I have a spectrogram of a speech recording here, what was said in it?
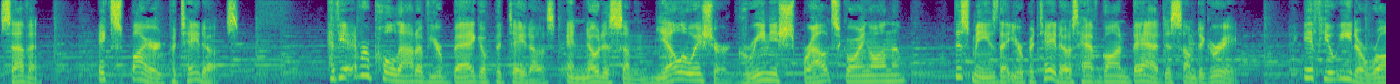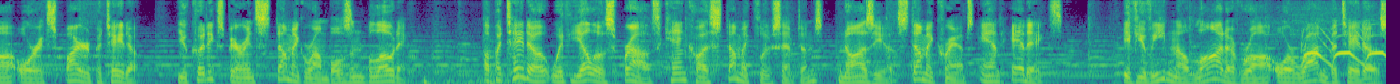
7. Expired potatoes. Have you ever pulled out of your bag of potatoes and noticed some yellowish or greenish sprouts growing on them? This means that your potatoes have gone bad to some degree. If you eat a raw or expired potato, you could experience stomach rumbles and bloating. A potato with yellow sprouts can cause stomach flu symptoms, nausea, stomach cramps, and headaches. If you've eaten a lot of raw or rotten potatoes,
